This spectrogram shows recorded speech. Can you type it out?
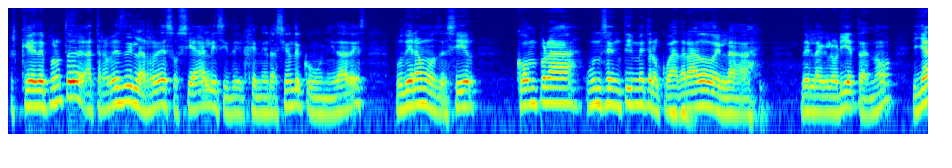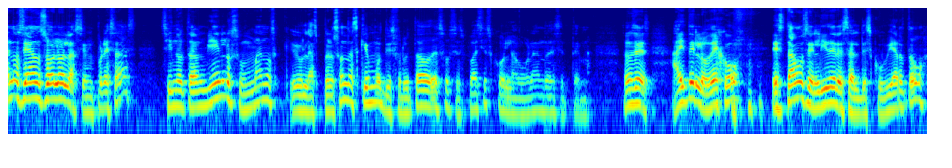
pues que de pronto a través de las redes sociales y de generación de comunidades pudiéramos decir, compra un centímetro cuadrado de la, de la glorieta, ¿no? Y ya no sean solo las empresas, sino también los humanos, las personas que hemos disfrutado de esos espacios colaborando a ese tema. Entonces, ahí te lo dejo. Estamos en Líderes al Descubierto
